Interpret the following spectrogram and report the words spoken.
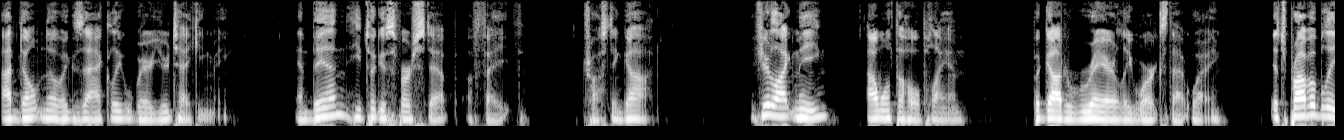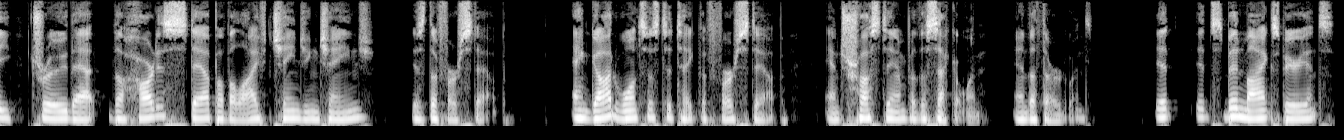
I don't know exactly where you're taking me. And then he took his first step of faith, trusting God. If you're like me, I want the whole plan, but God rarely works that way. It's probably true that the hardest step of a life changing change is the first step. And God wants us to take the first step and trust Him for the second one and the third ones. It it's been my experience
